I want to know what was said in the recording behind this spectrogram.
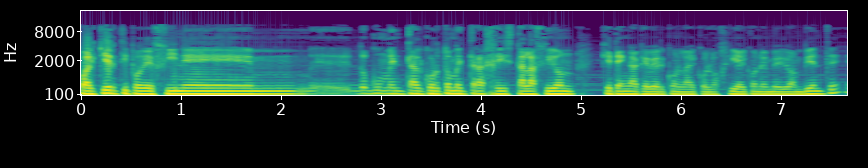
cualquier tipo de cine mm, eh, documental, cortometraje, instalación que tenga que ver con la ecología y con el medio ambiente.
